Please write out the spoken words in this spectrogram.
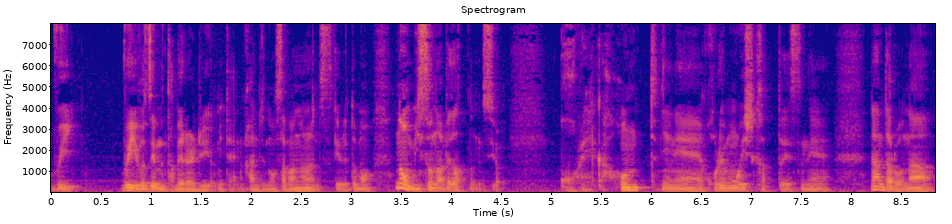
部位。部位を全部食べられるよみたいな感じのお魚なんですけれどもの味噌鍋だったんですよ。これが本当にねこれも美味しかったですね。なんだろうな。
